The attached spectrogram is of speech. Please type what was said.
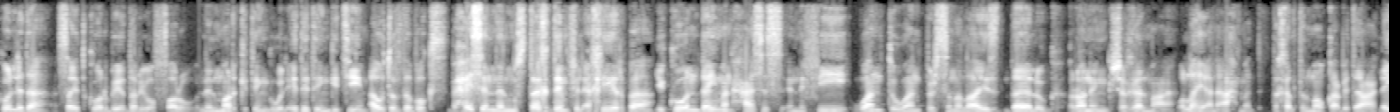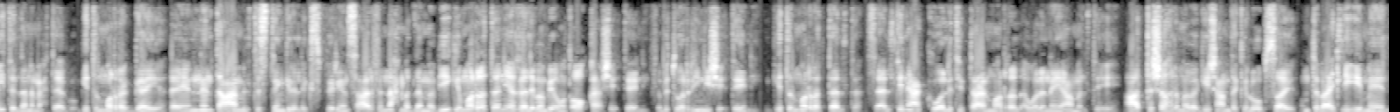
كل ده سايت كور بيقدر يوفره لل marketing وال editing team out of the box بحيث إن المستخدم في الأخير بقى يكون دايما حاسس إن في 1 to 1 personalized dialogue running شغال معاه. والله أنا أحمد دخلت الموقع بتاعك لقيت اللي أنا محتاجه. جيت المرة الجاية لأن أنت عامل testing لل experience عارف إن أحمد لما بيجي مرة تانية غالبا بيبقى متوقع شيء تاني فبتوريني شيء تاني. جيت المرة الثالثه سألتني على ال quality بتاع المرة الأولانية عملت إيه. قعدت شهر ما باجيش عندك ال website قمت باعت لي إيميل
